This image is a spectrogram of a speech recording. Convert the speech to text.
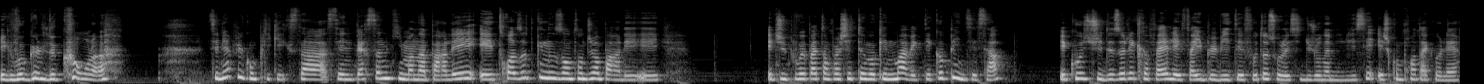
Avec vos gueules de con là. C'est bien plus compliqué que ça. C'est une personne qui m'en a parlé et trois autres qui nous ont entendu en parler. Et, et tu pouvais pas t'empêcher de te moquer de moi avec tes copines, c'est ça? Écoute, je suis désolée que Raphaël ait failli publier tes photos sur le site du journal du lycée et je comprends ta colère.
